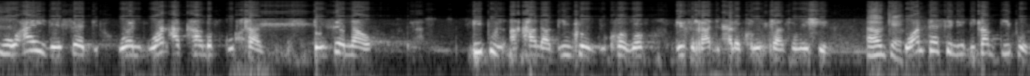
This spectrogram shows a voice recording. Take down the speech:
Why they said when one account of Gupta's, they say now people's account are being closed because of this radical economic transformation. Okay. One person become people.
